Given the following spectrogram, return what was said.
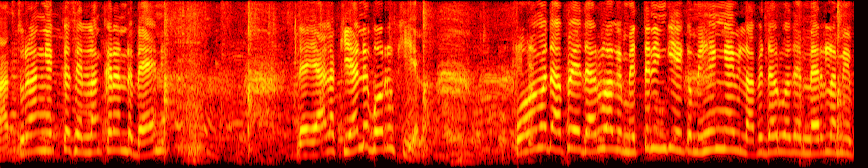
කතුරන් එක්ක සෙල්ලම් කරන්න බෑනේ. දැන් එයාලා කියන්නේ බොරු කියලා. කොහොමද අපේ දරුවාගේ මෙතනින් ගිය එක මෙහෙන් ඇවිල්ලා අපේ දරුවා දැන් මැරිලා මේ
